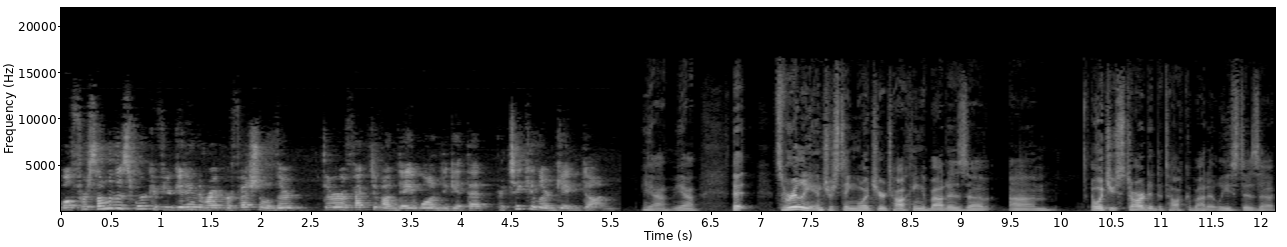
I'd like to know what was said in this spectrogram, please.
Well, for some of this work, if you're getting the right professional, they're they're effective on day one to get that particular gig done. Yeah, yeah. It, it's really interesting what you're talking about. Is a um, what you started to talk about at least is a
